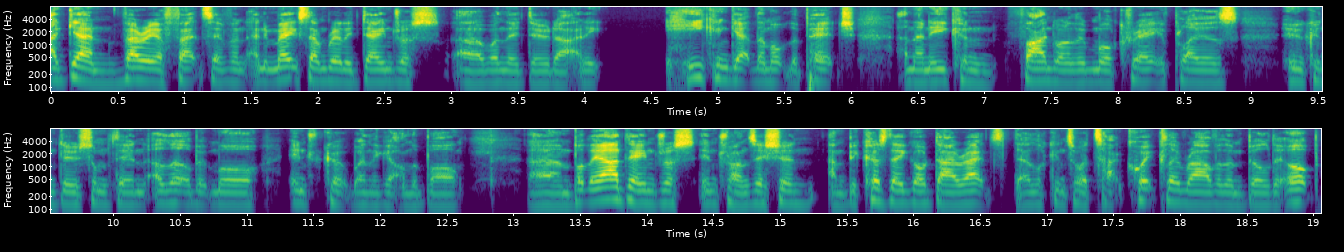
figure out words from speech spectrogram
Again, very effective, and, and it makes them really dangerous uh, when they do that. And he, he can get them up the pitch, and then he can find one of the more creative players who can do something a little bit more intricate when they get on the ball. Um, but they are dangerous in transition, and because they go direct, they're looking to attack quickly rather than build it up.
